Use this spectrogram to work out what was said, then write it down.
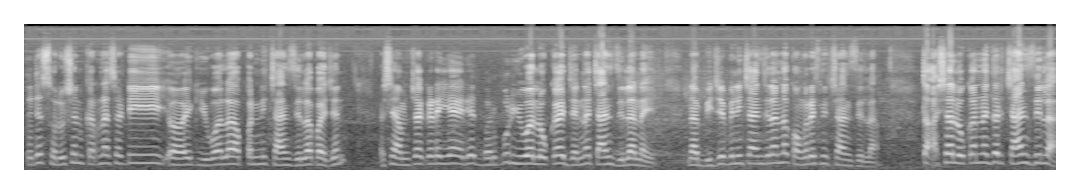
त्याचे सोल्युशन करण्यासाठी एक युवाला आपण चान्स दिला पाहिजे. असे आमच्याकडे या एरियात भरपूर युवा लोक आहेत ज्यांना चान्स दिला नाही. ना बी जे पीने चान्स दिला ना काँग्रेसने चान्स दिला. तर अशा लोकांना जर चान्स दिला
